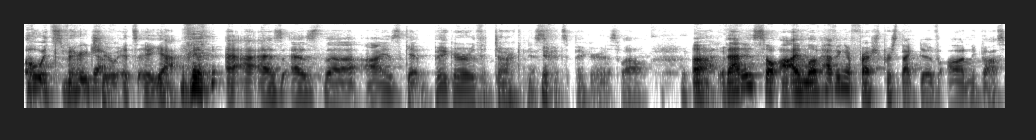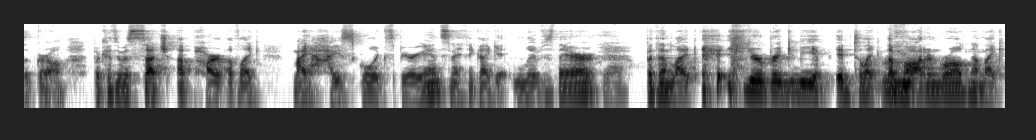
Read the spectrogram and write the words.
Oh, it's very true. Yeah. It's uh, yeah. as as the eyes get bigger, the darkness gets bigger as well. Uh, that is so. I love having a fresh perspective on Gossip Girl because it was such a part of like my high school experience, and I think like it lives there. Yeah. But then like you're bringing me into like the modern world, and I'm like,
